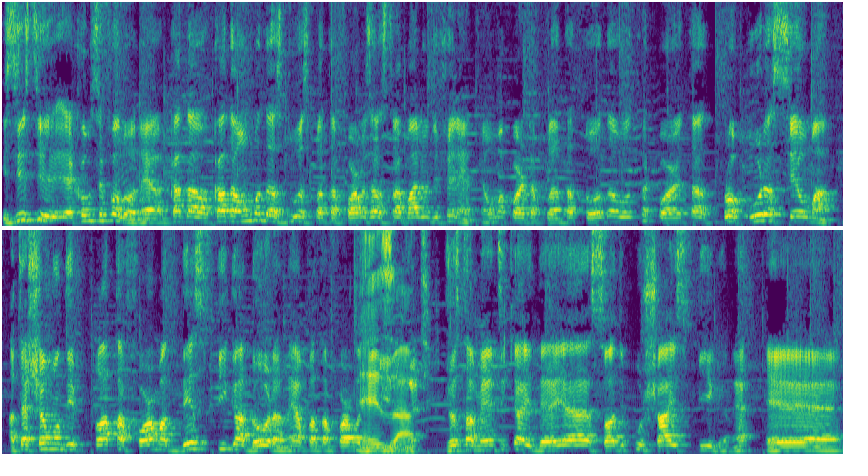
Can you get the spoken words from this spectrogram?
existe, é como você falou, né? Cada, cada uma das duas plataformas elas trabalham diferente. É uma corta a planta toda, a outra corta, procura ser uma, até chamam de plataforma despigadora, né? A plataforma de Exato. né? justamente que a ideia é só de puxar a espiga, né? É,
